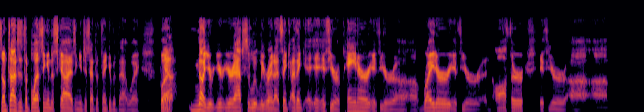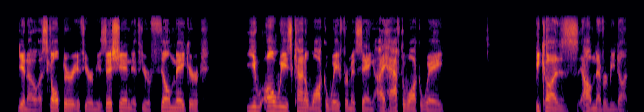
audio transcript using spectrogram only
sometimes it's a blessing in disguise, and you just have to think of it that way. But yeah. No, you're you're you're absolutely right. I think I think if you're a painter, if you're a, a writer, if you're an author, if you're a, a you know a sculptor, if you're a musician, if you're a filmmaker, you always kind of walk away from it saying, "I have to walk away." Because I'll never be done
